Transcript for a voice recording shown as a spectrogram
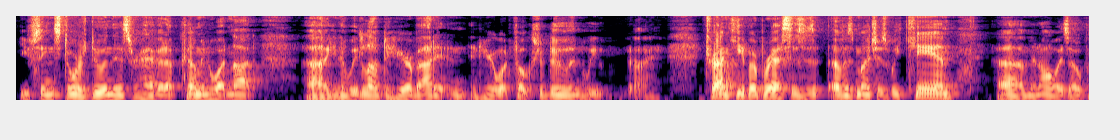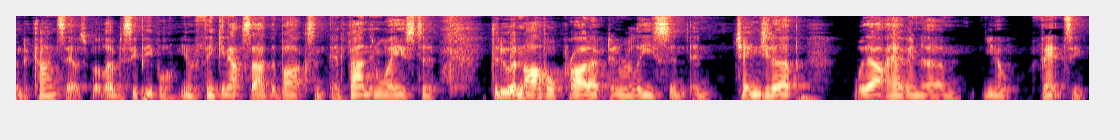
you've seen stores doing this or have it upcoming, whatnot, uh, you know, we'd love to hear about it and, and hear what folks are doing. We uh, try and keep abreast as, of as much as we can. Um, and always open to concepts, but love to see people, you know, thinking outside the box and, and finding ways to, to do a novel product and release and, and change it up without having, um, you know, fancy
